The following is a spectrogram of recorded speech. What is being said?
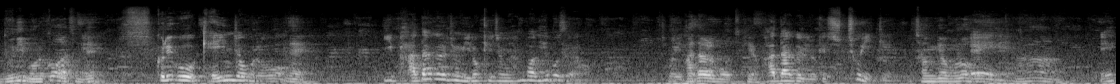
눈이 멀 것 같은데. 네. 그리고 개인적으로 네. 이 바닥을 좀 이렇게 좀 한번 해보세요. 저희 바닥을 뭐 어떻게 해요? 바닥을 이렇게 수초 있게. 정경으로? 예. 아. 예?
